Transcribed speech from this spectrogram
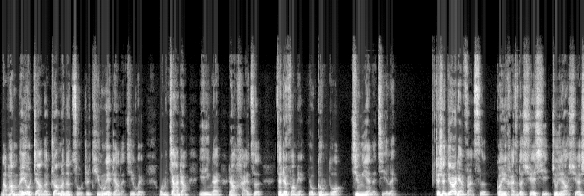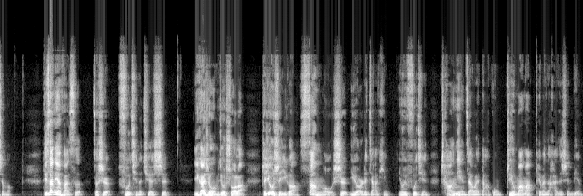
哪怕没有这样的专门的组织提供给这样的机会，我们家长也应该让孩子在这方面有更多经验的积累。这是第二点反思，关于孩子的学习究竟要学什么？第三点反思则是父亲的缺失。一开始我们就说了，这又是一个丧偶式育儿的家庭，因为父亲常年在外打工，只有妈妈陪伴在孩子身边。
